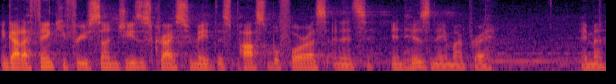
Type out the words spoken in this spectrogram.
And God, I thank you for your Son, Jesus Christ, who made this possible for us. And it's in his name I pray. Amen.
